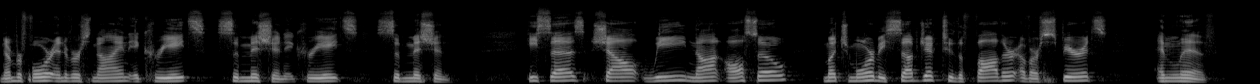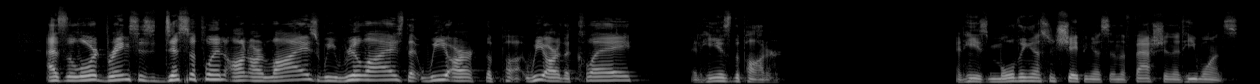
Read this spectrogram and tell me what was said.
Number four, into verse 9, it creates submission. It creates submission. He says, Shall we not also much more be subject to the Father of our spirits and live. As the Lord brings his discipline on our lives, we realize that we are the, we are the clay and he is the potter. And he is molding us and shaping us in the fashion that he wants.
